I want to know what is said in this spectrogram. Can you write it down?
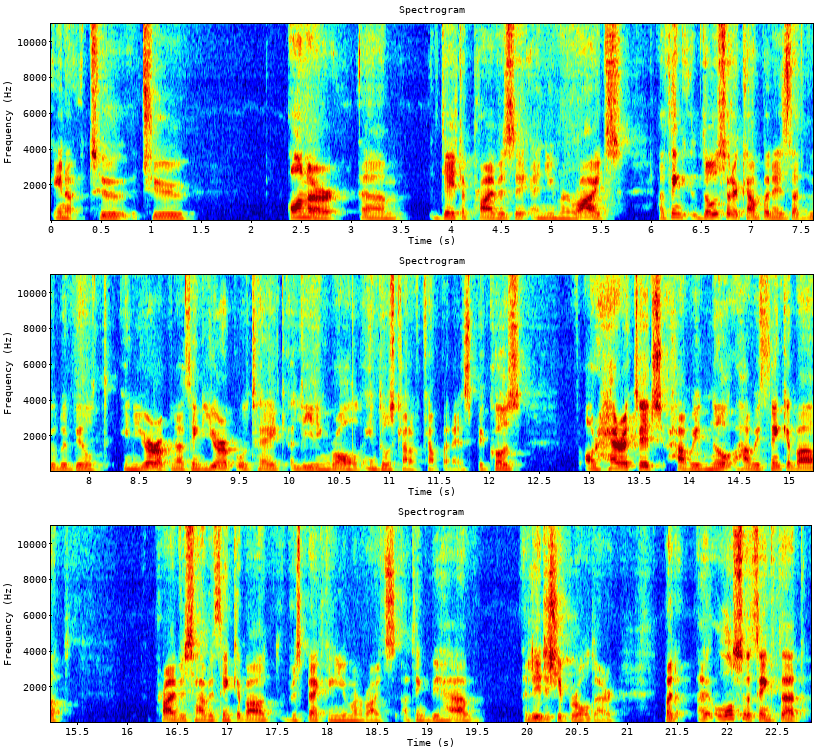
you know to to honor um, data privacy and human rights I think those are the companies that will be built in Europe. And I think Europe will take a leading role in those kind of companies because our heritage, how we know, how we think about privacy, how we think about respecting human rights, I think we have a leadership role there. But I also think that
